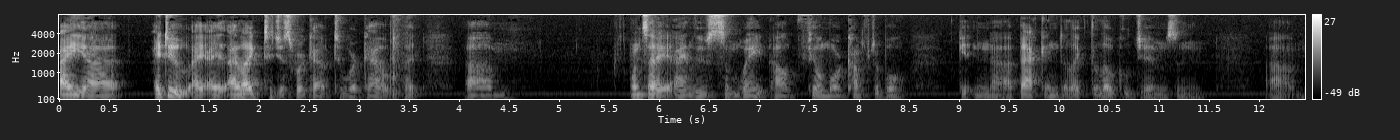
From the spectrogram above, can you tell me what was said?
I uh, I do. I, I, I, like to just work out to work out, but um, once I, I lose some weight, I'll feel more comfortable getting uh, back into like the local gyms and um,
